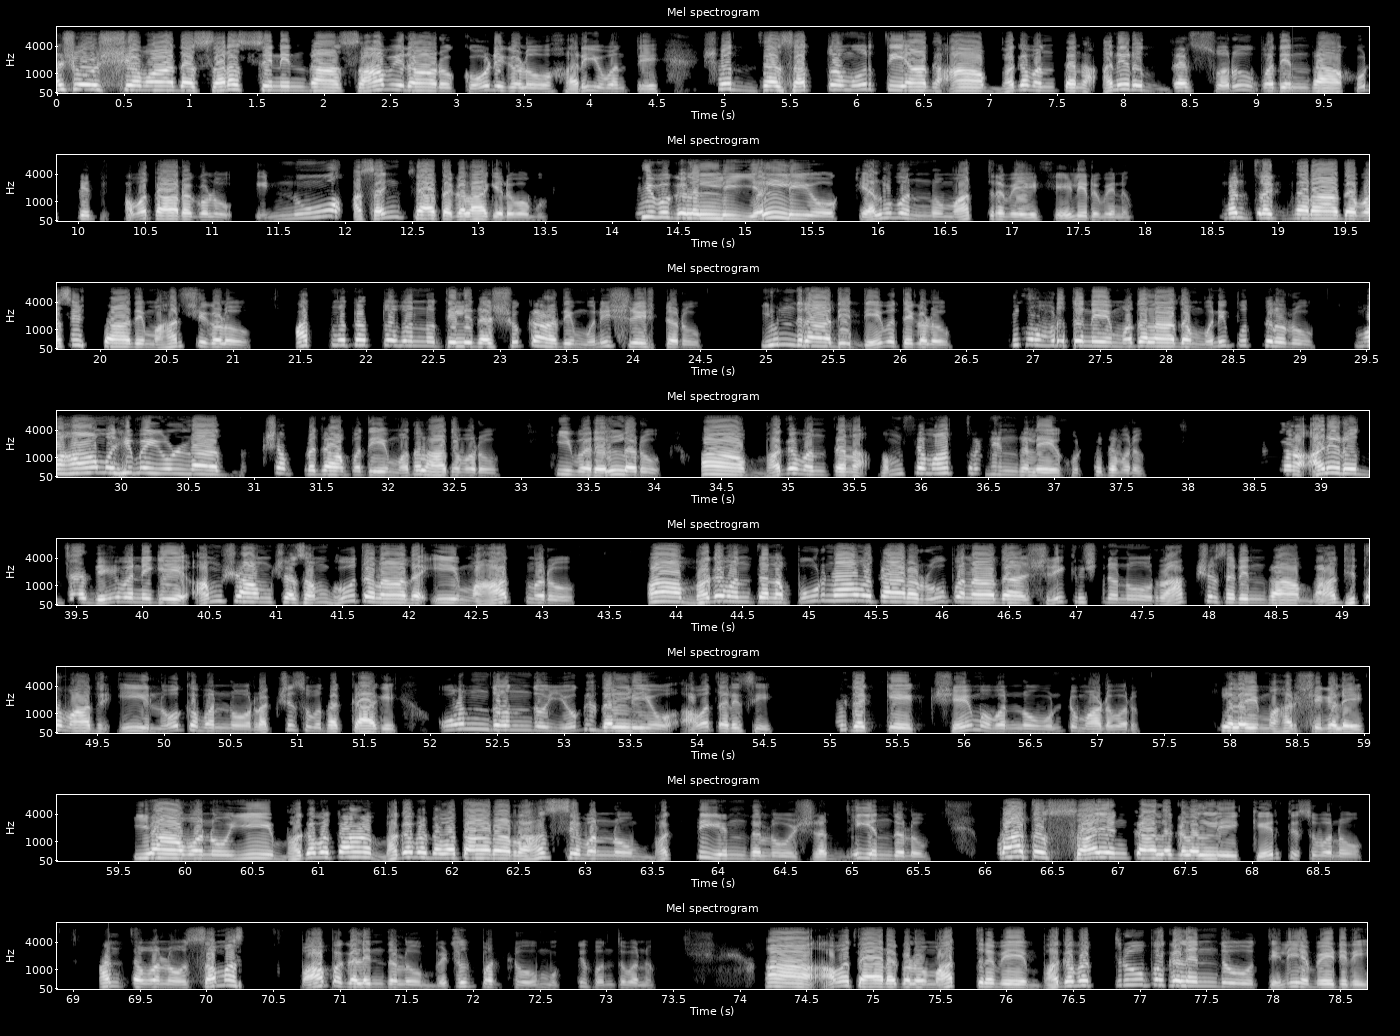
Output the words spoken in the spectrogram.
ಅಶೋಷ್ಯವಾದ ಸರಸ್ಸಿನಿಂದ ಸಾವಿರಾರು ಕೋಡಿಗಳು ಹರಿಯುವಂತೆ ಶುದ್ಧ ಸತ್ವಮೂರ್ತಿಯಾದ ಆ ಭಗವಂತನ ಅನಿರುದ್ಧ ಸ್ವರೂಪದಿಂದ ಹುಟ್ಟಿದ ಅವತಾರಗಳು ಇನ್ನೂ ಅಸಂಖ್ಯಾತಗಳಾಗಿರುವವು. ಇವುಗಳಲ್ಲಿ ಎಲ್ಲಿಯೋ ಕೆಲವನ್ನು ಮಾತ್ರವೇ ಹೇಳಿರುವೆನು. ಮಂತ್ರಜ್ಞರಾದ ವಸಿಷ್ಠಾದಿ ಮಹರ್ಷಿಗಳು, ಆತ್ಮತತ್ವವನ್ನು ತಿಳಿದ ಶುಕಾದಿ ಮುನಿಶ್ರೇಷ್ಠರು, ಇಂದ್ರಾದಿ ದೇವತೆಗಳು ವೃತನೆ ಮೊದಲಾದ ಮುನಿಪುತ್ರರು ಮಹಾಮಹಿಮೆಯುಳ್ಳ ದಕ್ಷ ಪ್ರಜಾಪತಿ ಮೊದಲಾದವರು, ಇವರೆಲ್ಲರೂ ಆ ಭಗವಂತನ ಅಂಶ ಮಾತ್ರದಿಂದಲೇ ಹುಟ್ಟಿದವರು ಅನಿರುದ್ಧ ದೇವನಿಗೆ ಅಂಶಾಂಶ ಸಂಭೂತನಾದ ಈ ಮಹಾತ್ಮರು, ಆ ಭಗವಂತನ ಪೂರ್ಣಾವತಾರ ರೂಪನಾದ ಶ್ರೀಕೃಷ್ಣನು ರಾಕ್ಷಸರಿಂದ ಬಾಧಿತವಾದ ಈ ಲೋಕವನ್ನು ರಕ್ಷಿಸುವುದಕ್ಕಾಗಿ ಒಂದೊಂದು ಯುಗದಲ್ಲಿಯೂ ಅವತರಿಸಿ ಇದಕ್ಕೆ ಕ್ಷೇಮವನ್ನು ಉಂಟು ಮಾಡುವರು ಕೆಲೈ ಮಹರ್ಷಿಗಳೇ ಯಾವನು ಈ ಭಗವತ, ಭಗವದವತಾರ ರಹಸ್ಯವನ್ನು ಭಕ್ತಿಯಿಂದಲೂ ಶ್ರದ್ಧೆಯಿಂದಲೂ ಪ್ರಾತಃ ಸಾಯಂಕಾಲಗಳಲ್ಲಿ ಕೀರ್ತಿಸುವನು. ಅಂತವನು ಸಮಸ್ತ ಪಾಪಗಳಿಂದಲೂ ಬಿಡಲ್ಪಟ್ಟು ಮುಕ್ತಿ ಹೊಂದುವನು. ಆ ಅವತಾರಗಳು ಮಾತ್ರವೇ ಭಗವತ್ ರೂಪಗಳೆಂದು ತಿಳಿಯಬೇಡಿರಿ.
